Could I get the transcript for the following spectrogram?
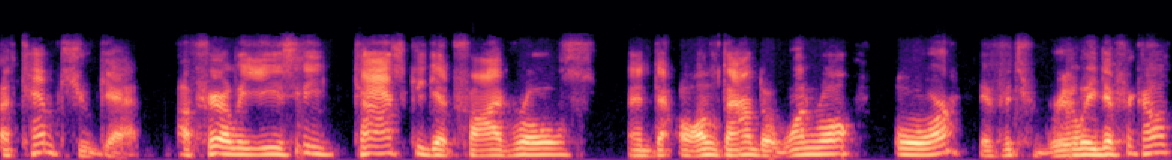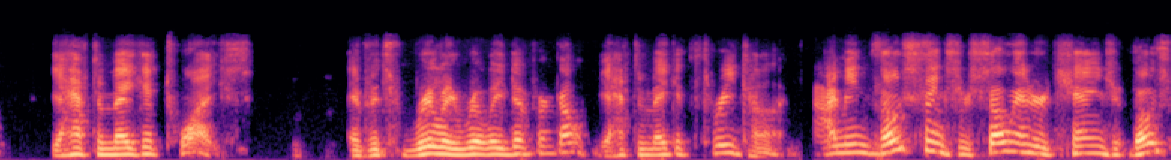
attempts you get. A fairly easy task, you get five rolls and all down to one roll. Or if it's really difficult, you have to make it twice. If it's really, really difficult, you have to make it three times. I mean, those things are so interchangeable. Those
